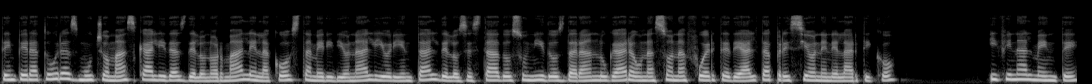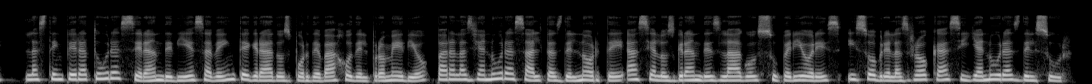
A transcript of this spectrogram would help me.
temperaturas mucho más cálidas de lo normal en la costa meridional y oriental de los Estados Unidos darán lugar a una zona fuerte de alta presión en el Ártico. Y finalmente, las temperaturas serán de 10 a 20 grados por debajo del promedio para las llanuras altas del norte hacia los grandes lagos superiores y sobre las rocas y llanuras del sur.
